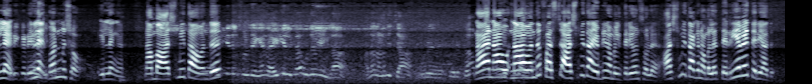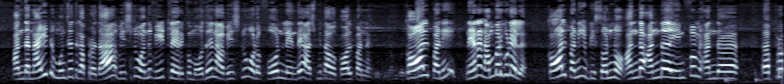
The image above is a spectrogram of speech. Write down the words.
இல்லை இல்லை ஒரு நிமிஷம். இல்லைங்க. நம்ம அஷ்மிதா வந்து நான் நான் நான் வந்து ஃபர்ஸ்ட் அஷ்மிதா எப்படி நம்மளுக்கு தெரியும்னு சொல்லு. அஷ்மிதாக்கு நம்மள தெரியவே தெரியாது. அந்த நைட்டு முடிஞ்சதுக்கு அப்புறம் தான் விஷ்ணு வந்து வீட்டில் இருக்கும்போது நான் விஷ்ணுவோட ஃபோன்லேருந்தே அஷ்மிதாவை கால் பண்ணேன். கால் பண்ணி ஏன்னா நம்பர் கூட இல்லை. கால் பண்ணி இப்படி சொன்னோம். அந்த அந்த இன்ஃபர்ம் அந்த ப்ரூ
